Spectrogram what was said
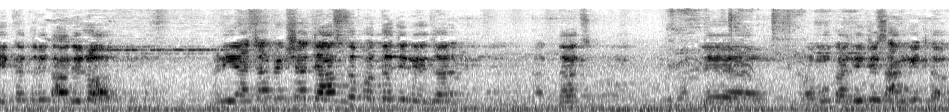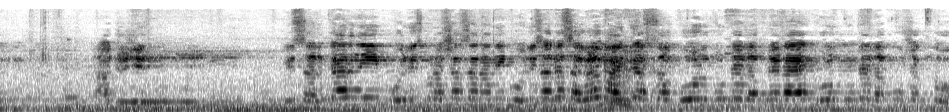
एकत्रित आलेलो आहोत. आणि याच्यापेक्षा जास्त पद्धतीने जर आताच आपले प्रमुखांनी जे सांगितलं राजूजींनी की सरकारने पोलीस प्रशासनाने पोलिसांना सगळं माहिती असतं कोण कुठे लपलेलं आहे कोण कुठे लपू शकतो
